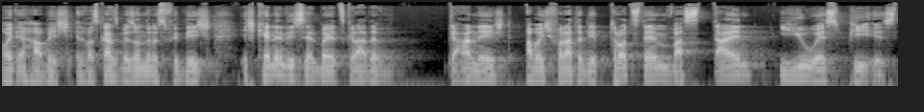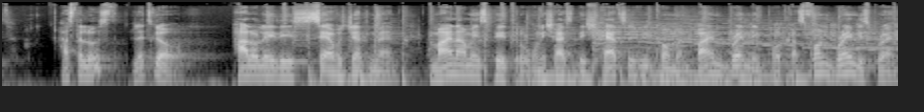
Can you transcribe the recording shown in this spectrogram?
Heute habe ich etwas ganz Besonderes für dich. Ich kenne dich selber jetzt gerade gar nicht, aber ich verrate dir trotzdem, was dein USP ist. Hast du Lust? Let's go! Hallo Ladies, Servus Gentlemen. Mein Name ist Petro und ich heiße dich herzlich willkommen beim Branding Podcast von Brainbees Brand.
